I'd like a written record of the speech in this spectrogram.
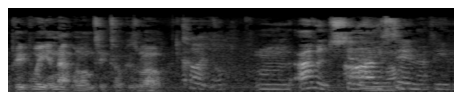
Are people eating that one on TikTok as well? Kind of. Mm, I haven't seen I've anyone. seen a few.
